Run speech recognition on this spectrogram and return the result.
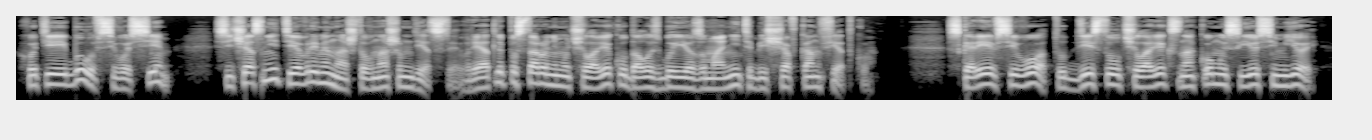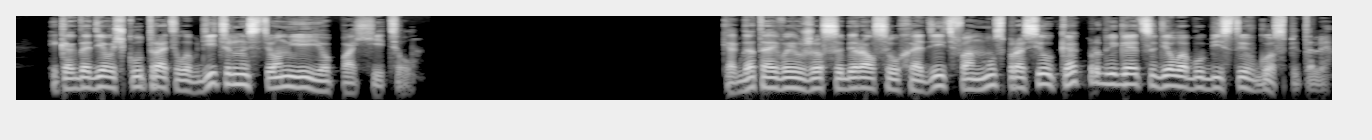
хоть ей было всего семь, сейчас не те времена, что в нашем детстве. Вряд ли постороннему человеку удалось бы ее заманить, обещав конфетку. Скорее всего, тут действовал человек, знакомый с ее семьей, и когда девочка утратила бдительность, он ее похитил. Когда Тайвей уже собирался уходить, Фанму спросил, как продвигается дело об убийстве в госпитале.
